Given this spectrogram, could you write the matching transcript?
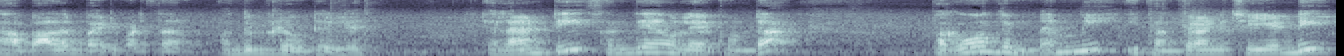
ఆ బాధను బయటపడతారు. అందులో డౌటే లేదు. ఎలాంటి సందేహం లేకుండా భగవంతుని నమ్మి ఈ తంత్రాన్ని చేయండి.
